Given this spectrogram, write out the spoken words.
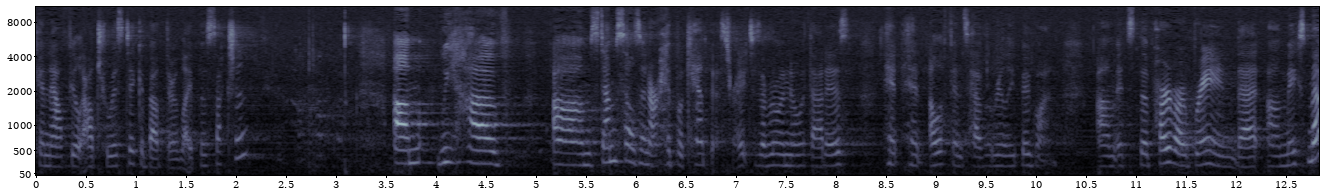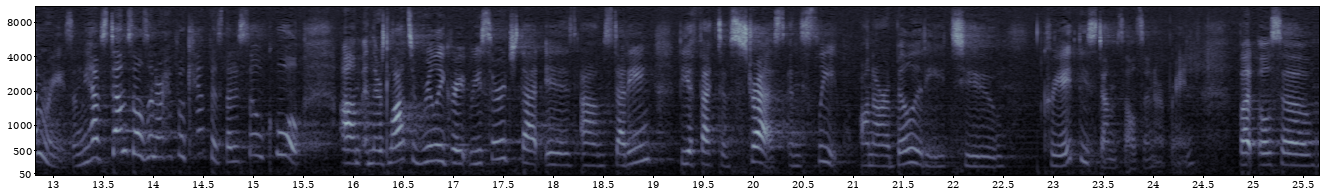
can now feel altruistic about their liposuction. Um, we have um, stem cells in our hippocampus, right? Does everyone know what that is? Hint, hint, elephants have a really big one. Um, it's the part of our brain that um, makes memories. And we have stem cells in our hippocampus. That is so cool. Um, and there's lots of really great research that is um, studying the effect of stress and sleep on our ability to create these stem cells in our brain, but also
